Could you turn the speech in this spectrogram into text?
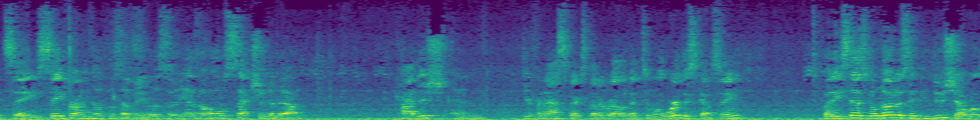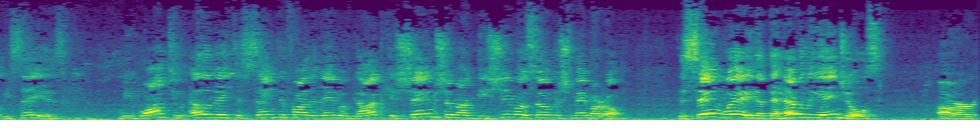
it's a Sefer on Hilchos Avela, so he has a whole section about Kaddish and different aspects that are relevant to what we're discussing. But he says, you'll notice in Kedusha, what we say is, we want to elevate to sanctify the name of God, the same way that the heavenly angels are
